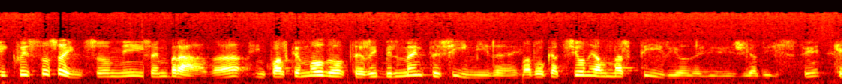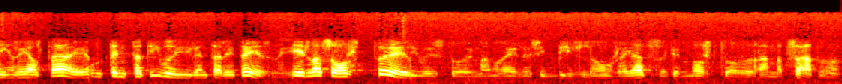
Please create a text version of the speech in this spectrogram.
In questo senso mi sembrava in qualche modo terribilmente simile la vocazione al martirio degli jihadisti, che in realtà è un tentativo di diventare eterni, e la sorte di questo Emanuele Sibillo, un ragazzo che è morto ammazzato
